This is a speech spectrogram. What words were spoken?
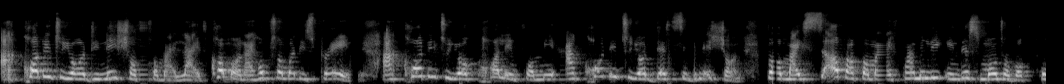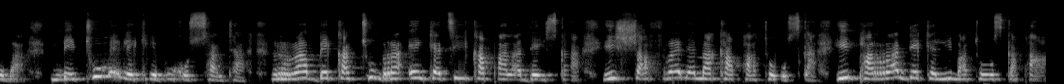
according to your ordination for my life. Come on, I hope somebody's praying. According to your calling for me, according to your designation for myself and for my family in this month of October. Santa, Rabeka Tubra Enketi Kapaladeska, Ishafrene Makapatoska, Iparande Kelimatoska Pa,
